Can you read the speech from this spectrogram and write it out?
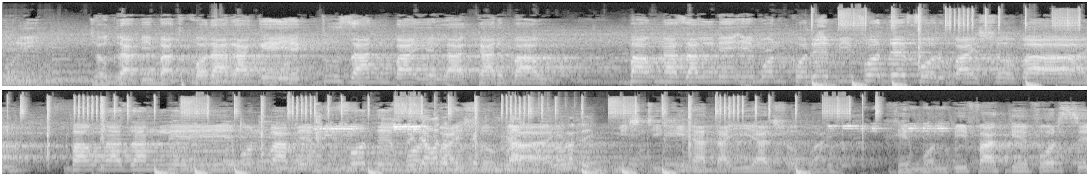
বুলি। ঝগড়া বিবাদ করার আগে একটু জানবা এলাকার বাউ। বাউ না জানলে এমন করে বিপদে পড়বাই সবাই। বাউ না জানলে এমন ভাবে বিপদে পড়বাই সবাই। মিষ্টি কিনা তাইয়া সবাই। কেমন বিপাকে পড়ছে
